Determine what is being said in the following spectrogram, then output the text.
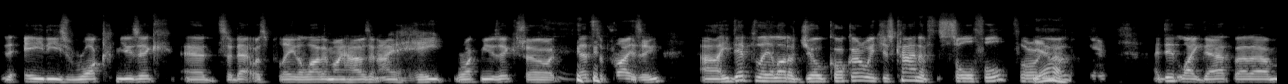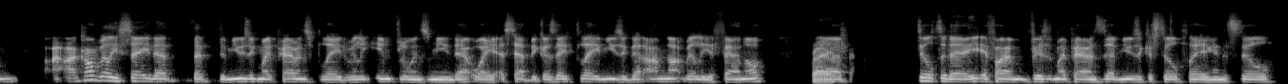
the '80s rock music, and so that was played a lot in my house, and I hate rock music, so that's surprising. Uh, he did play a lot of Joe Cocker, which is kind of soulful for yeah. You know, I did like that, but um, I, can't really say that, that the music my parents played really influenced me in that way, except because they play music that I'm not really a fan of. Right. Uh, till today, if I visit my parents, that music is still playing, and it's still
